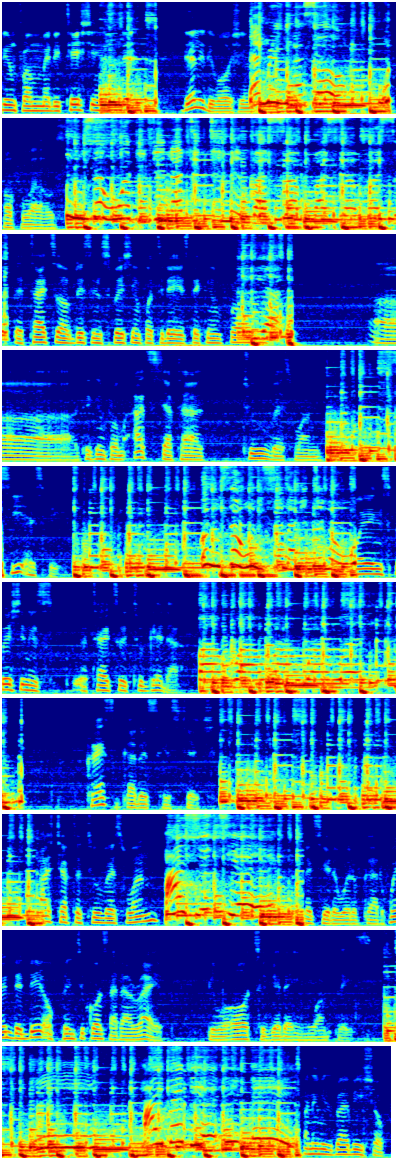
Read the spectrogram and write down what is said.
reading from Meditations, daily devotion of WELS. Se wa tutu na titi mi pasa pasa pasa. The title of this inspiration for today is taken from uh, taken from Acts chapter 2, verse 1. CSB. For inspiration is uh, titled Together. Christ gathers his church. Acts chapter 2, verse 1. I sit here. Let's hear the word of God. When the day of Pentecost had arrived, they were all together in one place. My baby. My name is Brian Bishop.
